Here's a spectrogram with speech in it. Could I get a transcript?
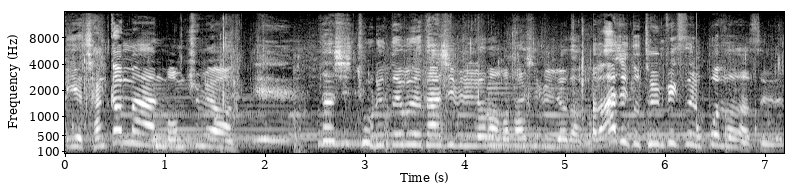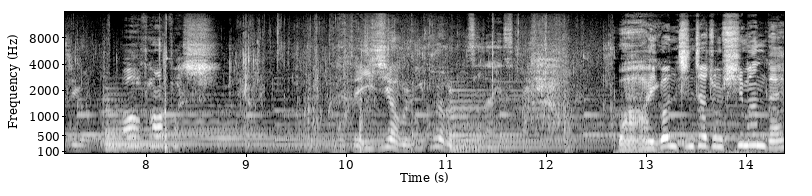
이게 잠깐만 멈추면 다시 조류 때문에 다시 밀려나고 다시 밀려나고 아직도 트윈픽스를 못 벗어났습니다 지금 아발 아파 씨 근데 이 지역을 이 구역을 벗어나야겠어 와 이건 진짜 좀 심한데.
